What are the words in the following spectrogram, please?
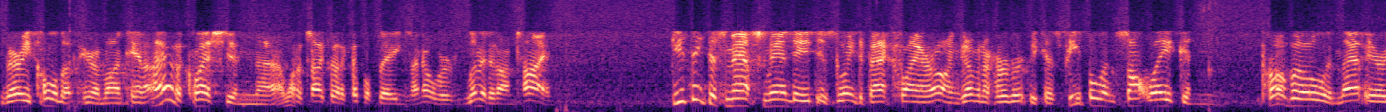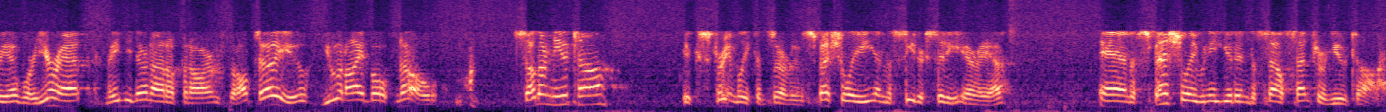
very cold up here in Montana. I have a question. Uh, I want to talk about a couple things. I know we're limited on time. Do you think this mask mandate is going to backfire on Governor Herbert? Because people in Salt Lake and Provo and that area where you're at, maybe they're not up in arms, but I'll tell you, you and I both know, southern Utah, extremely conservative, especially in the Cedar City area, and especially when you get into south central Utah.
